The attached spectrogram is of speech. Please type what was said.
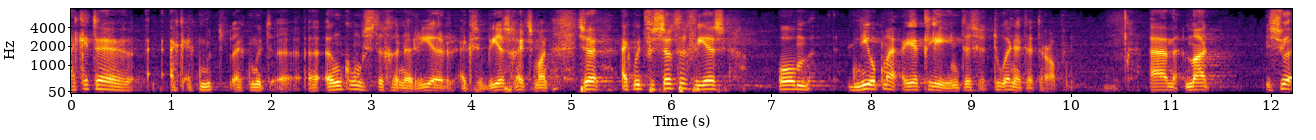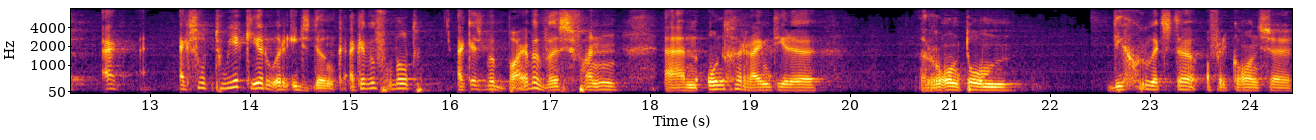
ek het 'n ek ek moet ek moet 'n inkomste genereer. Ek's 'n besigheidsman. So ek moet versigtig wees om nie op my eie kliënte se tone te trap nie. Ehm um, maar so ek ek sal twee keer oor iets dink. Ek het byvoorbeeld ek is be, baie bewus van ehm um, ongeruimthede rondom die grootste Afrikaanse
